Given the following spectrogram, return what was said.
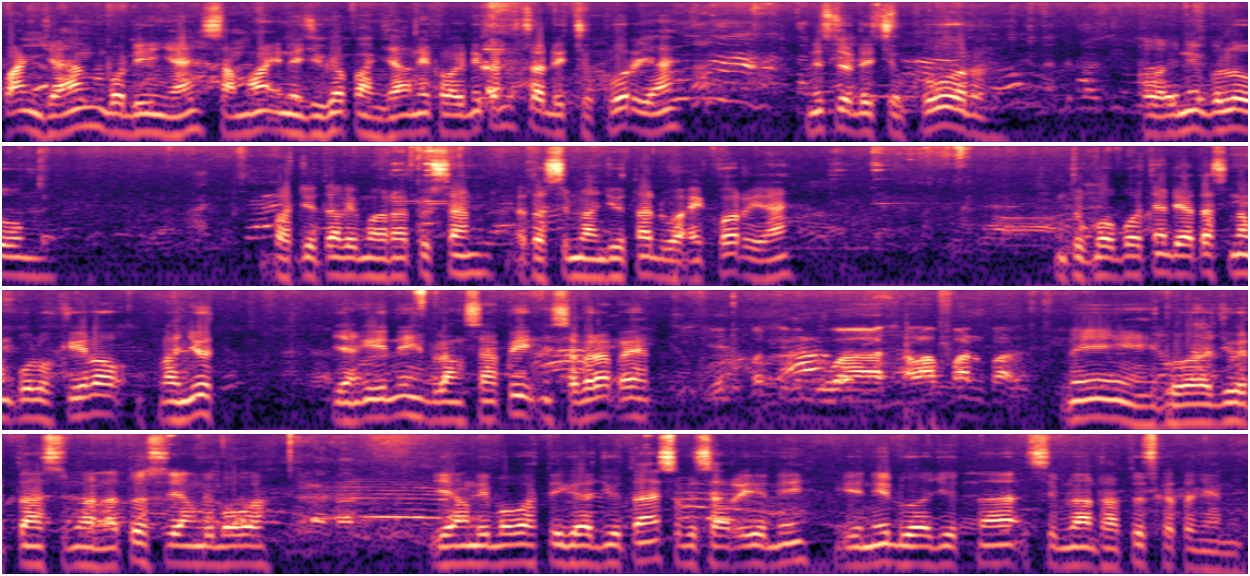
Panjang bodinya, sama ini juga panjang nih. Kalau ini kan sudah dicukur ya. Ini sudah dicukur. Kalau ini belum. 4 juta 500-an atau 9 juta dua ekor ya. Untuk bobotnya di atas 60 kilo. Lanjut. Yang ini belang sapi seberapa ya? Jadi penting dua salapan pak. Nih, 2 juta 900 yang di bawah. Yang di bawah 3 juta sebesar ini. Ini 2 juta 900 katanya nih.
